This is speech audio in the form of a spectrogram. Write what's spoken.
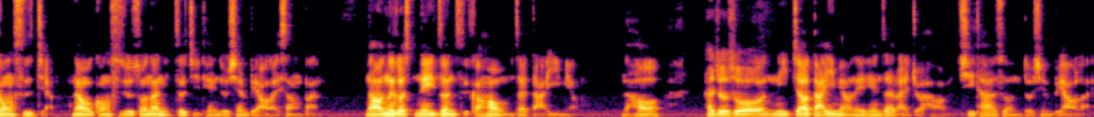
公司讲，那我公司就说，那你这几天就先不要来上班。然后那个那一阵子刚好我们在打疫苗，然后他就说，你只要打疫苗那天再来就好，其他的时候你都先不要来。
